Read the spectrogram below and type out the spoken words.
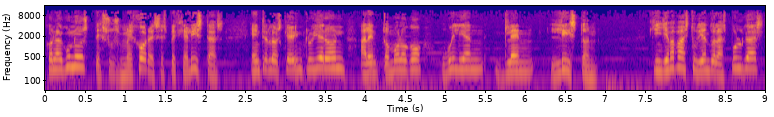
con algunos de sus mejores especialistas, entre los que incluyeron al entomólogo William Glenn Liston, quien llevaba estudiando las pulgas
